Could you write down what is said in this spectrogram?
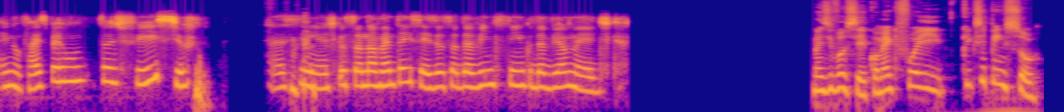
Ai, não faz pergunta difícil. Assim, acho que eu sou 96, eu sou da 25 da biomédica. Mas e você, como é que foi? O que, que você pensou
